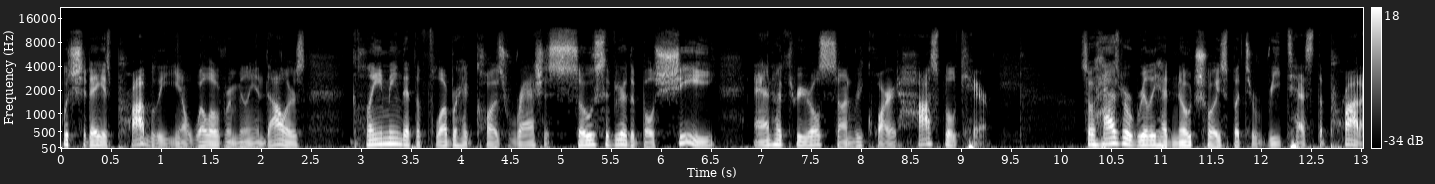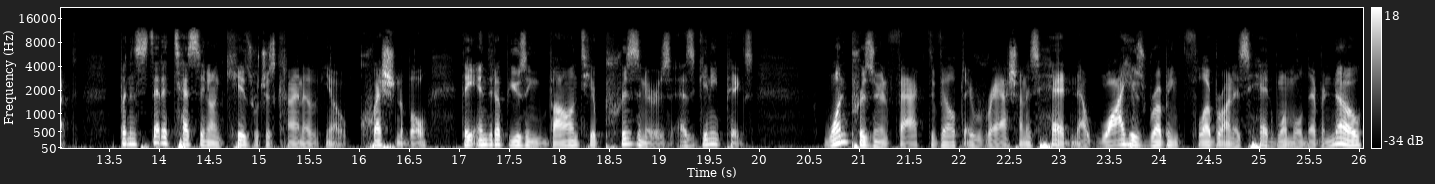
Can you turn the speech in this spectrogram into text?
which today is probably, you know, well over a million dollars, claiming that the flubber had caused rashes so severe that both she and her 3-year-old son required hospital care. So Hasbro really had no choice but to retest the product. But instead of testing on kids, which is kind of, you know, questionable, they ended up using volunteer prisoners as guinea pigs. One prisoner, in fact, developed a rash on his head. Now, why he was rubbing flubber on his head, one will never know,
